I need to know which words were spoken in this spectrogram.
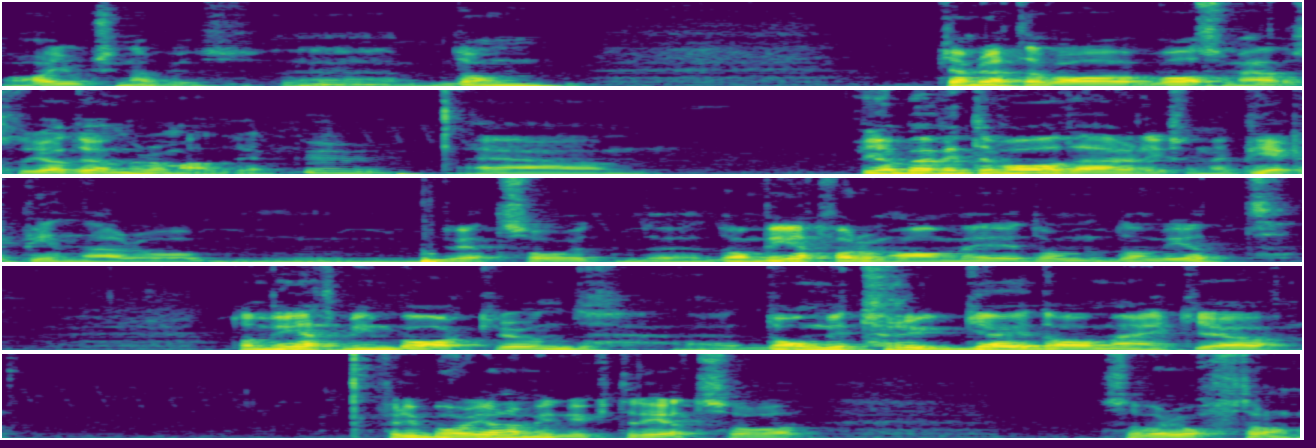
och har gjort sina bus. Eh, Mm. De kan berätta vad, vad som helst och jag dömer dem aldrig. Mm. Jag behöver inte vara där liksom med pekpinnar och mm, du vet så. De vet vad de har mig. De, de, vet, de vet min bakgrund. De är trygga idag märker jag. För i början av min nykterhet så, så var det ofta de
